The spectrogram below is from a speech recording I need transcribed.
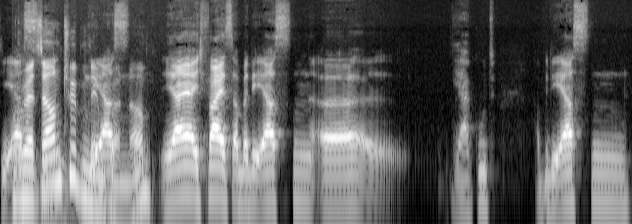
Die Du hättest ja auch einen Typen die nehmen ersten, können, ne? Ja, ja, ich weiß, aber die ersten, äh, ja gut, aber die ersten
